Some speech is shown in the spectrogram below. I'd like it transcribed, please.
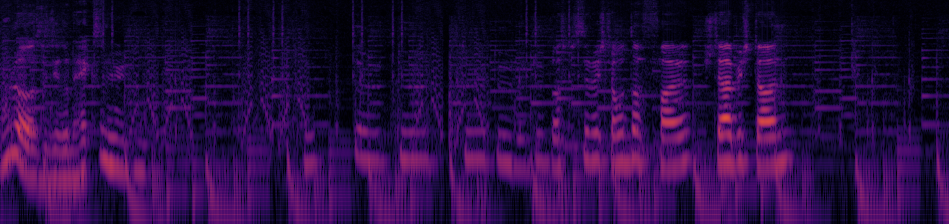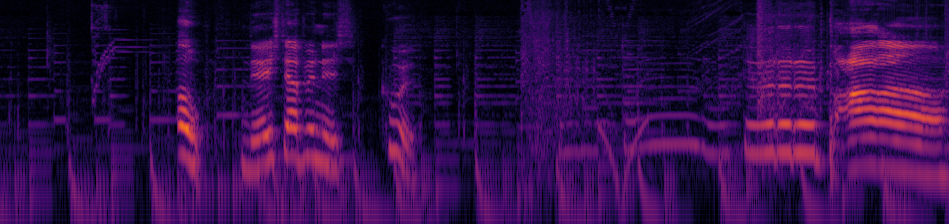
cool aus mit ihren Hexenhüten. Was passiert, wenn ich da runterfall? Sterbe ich dann? Oh, nee, ich sterbe nicht. Cool. Bam.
